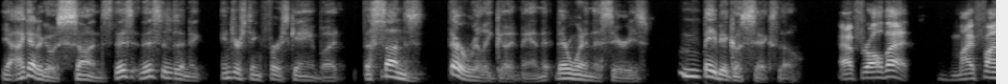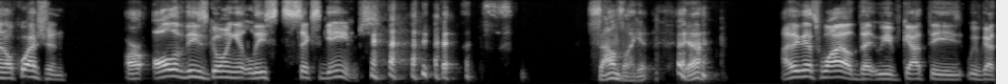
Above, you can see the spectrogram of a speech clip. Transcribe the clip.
Yeah, I got to go Suns. This this is an interesting first game, but the Suns they're really good, man. They're winning this series. Maybe it goes six though. After all that, my final question: are all of these going at least six games? Sounds like it. yeah. I think that's wild that we've got the we've got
